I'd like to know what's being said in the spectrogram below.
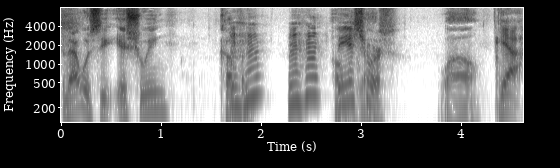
And that was the issuing company? Mm-hmm. The Oh my issuer. gosh. Wow. Yeah.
